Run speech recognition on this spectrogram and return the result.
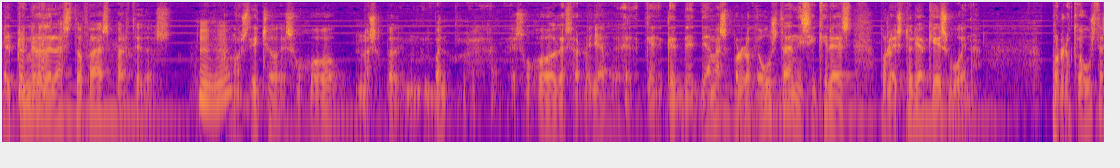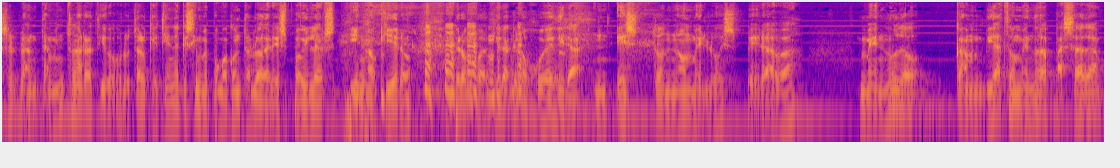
El primero de Last of Us, parte 2. Uh -huh. Como os he dicho, es un juego, no se puede, bueno, es un juego desarrollado, eh, que, que además por lo que gusta ni siquiera es por la historia que es buena. Por lo que gusta es el planteamiento narrativo brutal que tiene, que si me pongo a contarlo daré spoilers y no quiero, pero cualquiera que lo juegue dirá, esto no me lo esperaba, menudo cambiazo, menuda pasada,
